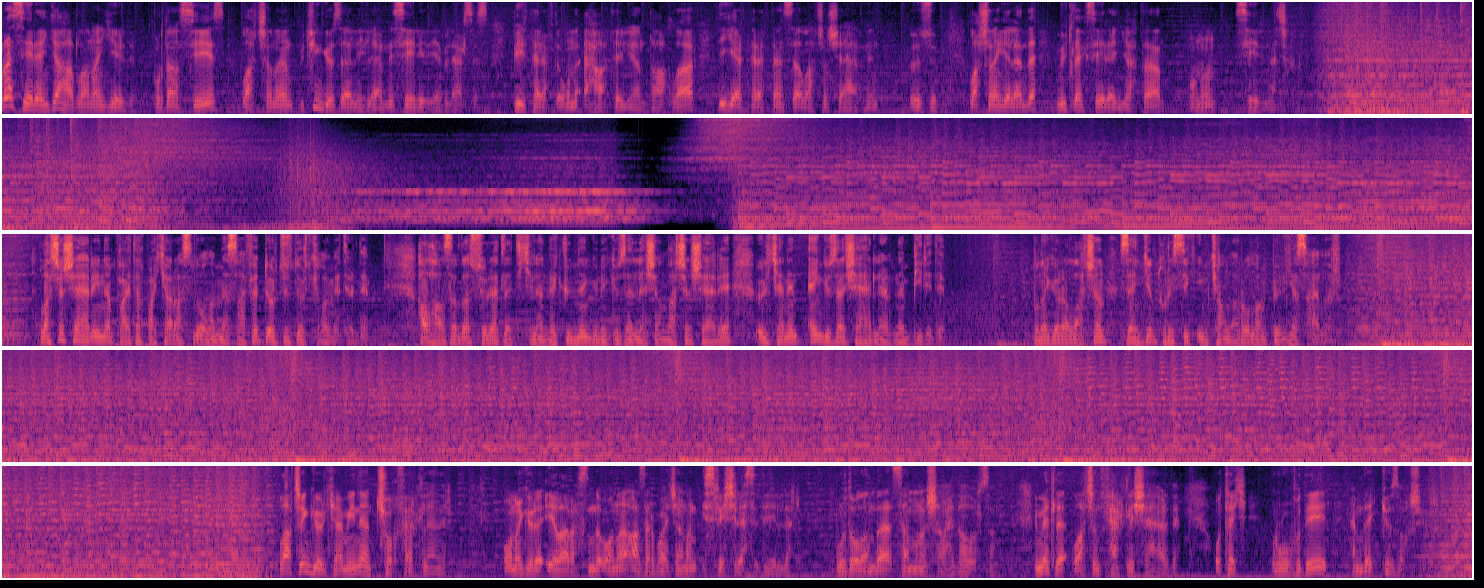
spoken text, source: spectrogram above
Bura Seyrəngah adlanan yerdir. Buradan siz Laçının bütün gözəlliklərini seyr edə bilərsiniz. Bir tərəfdə onu əhatə edən dağlar, digər tərəfdən isə Laçın şəhərinin özü. Laçına gələndə mütləq Seyrəngahdan onun seyrinə çıxın. Laçın şəhəri ilə paytaxt Bakı arasında olan məsafə 404 kilometrdir. Hal-hazırda sürətlə tikilən və gündən-günə gözəlləşən Laçın şəhəri ölkənin ən gözəl şəhərlərindən biridir. Buna görə Laçın zəngin turistik imkanları olan bölgə sayılır. Laçın görkəmi ilə çox fərqlənir. Ona görə el arasında ona Azərbaycanın İsveçrəsi deyirlər. Burada olanda sən bunun şahidi olursan. Ümumiyyətlə Laçın fərqli şəhərdir. O tək ruhu deyil, həm də göz oxşayır.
